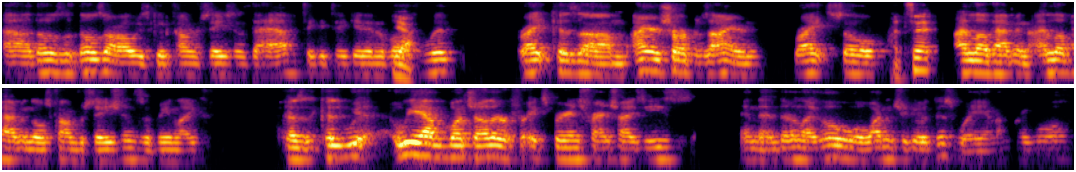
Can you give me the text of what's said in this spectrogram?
uh, those those are always good conversations to have to get to get involved yeah. with, right? Because um, iron sharpens iron, right? So that's it. I love having I love having those conversations of being like, because because we we have a bunch of other experienced franchisees, and then they're like, oh well, why don't you do it this way? And I'm like, well,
